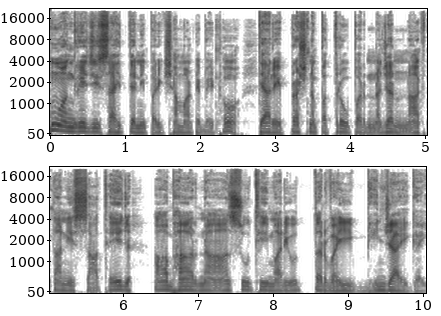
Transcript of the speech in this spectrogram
હું અંગ્રેજી સાહિત્યની પરીક્ષા માટે બેઠો, ત્યારે પ્રશ્નપત્ર ઉપર નજર નાખતાની સાથે જ આભારના આંસુથી મારી ઉત્તરવહી ભીંજાઈ ગઈ.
